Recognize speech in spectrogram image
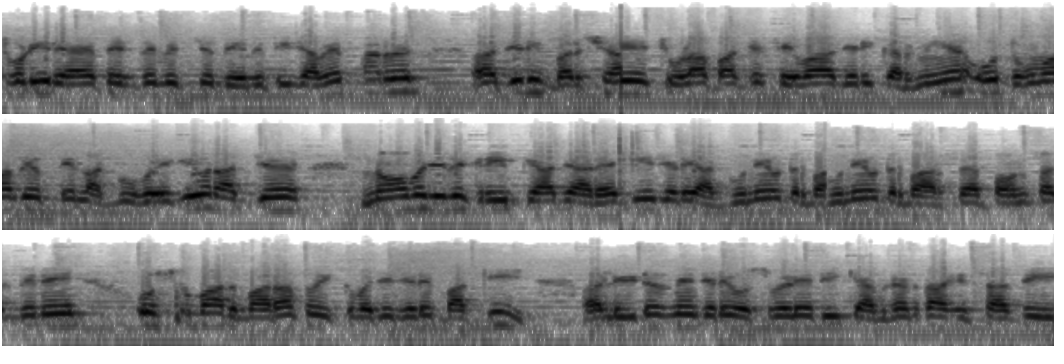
ਥੋੜੀ ਰਿਆਇਤ ਇਸ ਦੇ ਵਿੱਚ ਦੇ ਦਿੱਤੀ ਜਾਵੇ ਪਰ ਜਿਹੜੀ ਵਰਸ਼ਾ ਇਹ ਚੋਲਾ ਪਾ ਕੇ ਸੇਵਾ ਜਿਹੜੀ ਕਰਨੀ ਹੈ ਉਹ ਦੋਵਾਂ ਦੇ ਉੱਤੇ ਲਾਗੂ ਹੋਏਗੀ ਔਰ ਅੱਜ 9 ਵਜੇ ਦੇ ਕਰੀਬ ਕਿਹਾ ਜਾ ਰਿਹਾ ਕਿ ਜਿਹੜੇ ਆਗੂ ਨੇ ਉਹ ਦਰਬਾਰ ਨੇ ਉਹ ਦਰਬਾਰ ਸਾਹਿਬ ਪਹੁੰਚ ਸਕਦੇ ਨੇ। ਉਸ ਤੋਂ ਬਾਅਦ 12 ਤੋਂ 1 ਵਜੇ ਜਿਹੜੇ ਬਾਕੀ ਲੀਡਰ ਨੇ ਜਿਹੜੇ ਉਸ ਵੇਲੇ ਦੀ ਕੈਬਨਿਟ ਦਾ ਹਿੱਸਾ ਸੀ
